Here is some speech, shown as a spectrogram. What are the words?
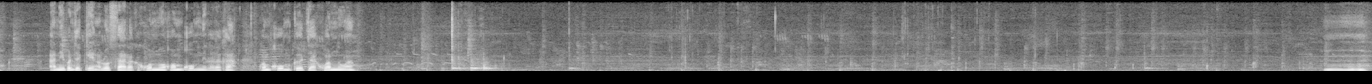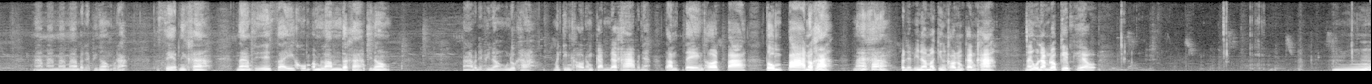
อันนี้เพิ่นจะแกงรสชาติแล้วก็ความนัวความขมนี่แหละล้วค่ะ ความขมเกิดจากความนัวมามามามาบัดนี้พี่น้องบุระแซ่บนี่ค่ะ น้ำสีใสขมอำลำเด้อค่ะ พี่น้องมาบัดนี้พี่น้องมึงดูค่ะ มากินข้าวน้ำกันเด้อค่ะบัดนี้ตำแตงทอดปลาต้มปลาเนาะค่ะ มาค่ะบัดนี้พี่น้องมากินข้าวน้ำกันค่ะนายอุดำแล้วเก็บแขวอื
